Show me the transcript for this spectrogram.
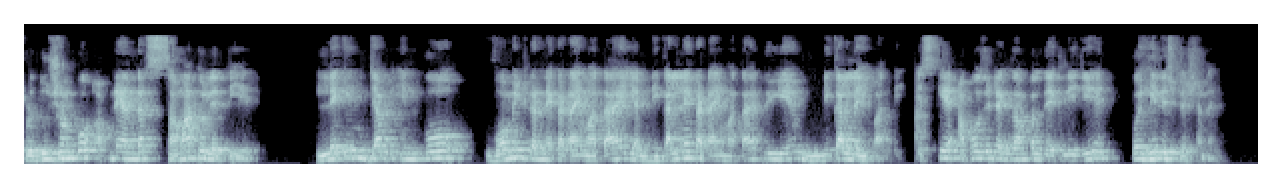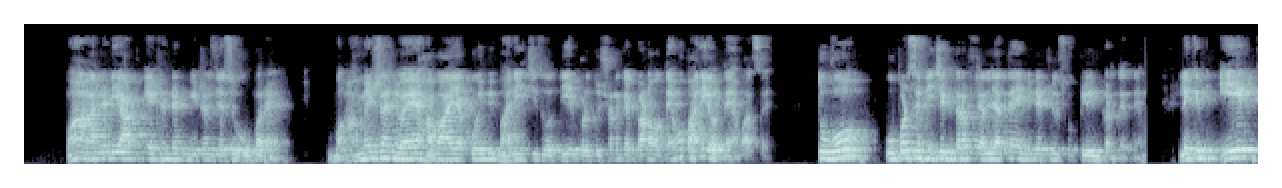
प्रदूषण को अपने अंदर समा तो लेती है। लेकिन जब इनको वॉमिट करने का टाइम आता है या निकलने का टाइम आता है तो ये निकल नहीं पाती। इसके अपोजिट एग्ज़ाम्पल देख लीजिए, कोई हिल स्टेशन है। वहाँ ऑलरेडी आप 800 मीटर जैसे ऊपर है। वो हमेशा जो है हवा या कोई भी भारी चीज़ होती है, प्रदूषण के कण होते हैं, वो भारी होते हैं हवा से। तो वो ऊपर से नीचे की तरफ़ चल जाते हैं इमीडिएटली उसको क्लीन कर देते हैं। लेकिन एक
